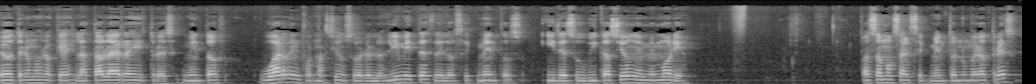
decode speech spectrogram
Luego tenemos lo que es la tabla de registro de segmentos. Guarda información sobre los límites de los segmentos y de su ubicación en memoria. Pasamos al segmento número 3,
